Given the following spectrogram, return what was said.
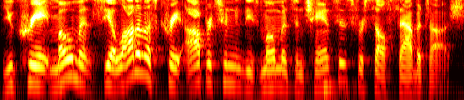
you create moments. See, a lot of us create opportunities, moments, and chances for self sabotage.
